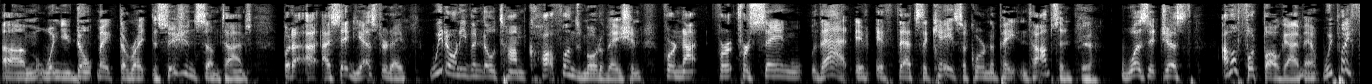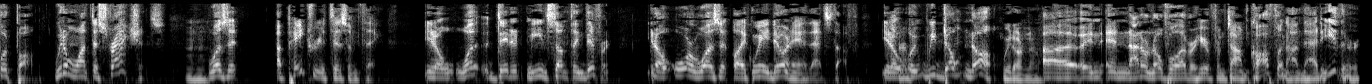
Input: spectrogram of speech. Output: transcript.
um, when you don't make the right decisions sometimes. But I, I said yesterday, we don't even know Tom Coughlin's motivation for not for for saying that if if that's the case, according to Peyton Thompson. Yeah. Was it just I'm a football guy, man. We play football. We don't want distractions. Was it a patriotism thing? You know, what did it mean something different? You know, or was it like we ain't doing any of that stuff? You know, we, we don't know. We don't know. Uh, and, and I don't know if we'll ever hear from Tom Coughlin on that either.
